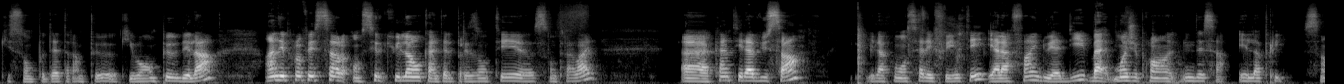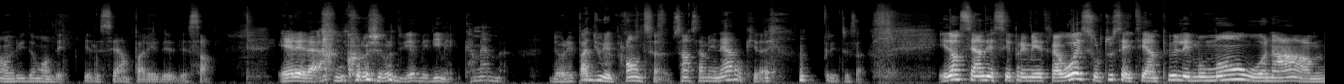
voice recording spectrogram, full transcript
qui sont peut-être un peu, qui vont un peu au-delà. Un des professeurs, en circulant quand elle présentait euh, son travail, euh, quand il a vu ça, il a commencé à les feuilleter et à la fin il lui a dit, ben, moi je prends une de ça. Et il l'a pris sans lui demander. Il s'est emparé de, ça. Et elle est là encore aujourd'hui, elle me dit, mais quand même, il n'aurait pas dû les prendre, ça m'énerve qu'il ait pris tout ça. Et donc, c'est un de ses premiers travaux et surtout, ça a été un peu les moments où on a, euh,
